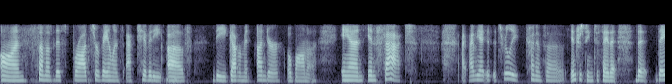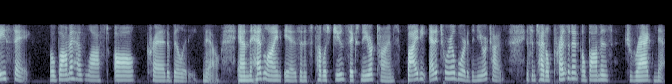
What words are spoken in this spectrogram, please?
on some of this broad surveillance activity of the government under Obama. And in fact, I, mean, it, it's really kind of uh, interesting to say that that they say Obama has lost all credibility now. And the headline is, and it's published June 6, New York Times, by the editorial board of the New York Times. It's entitled President Obama's Dragnet.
